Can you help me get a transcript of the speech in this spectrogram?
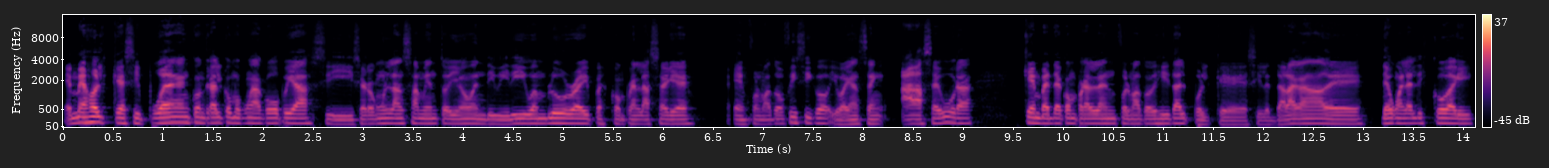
es mejor que si pueden encontrar como una copia, si hicieron un lanzamiento yo en DVD o en Blu-ray, pues compren la serie en formato físico y váyanse a la segura que en vez de comprarla en formato digital, porque si les da la gana de, de Warner Discovery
